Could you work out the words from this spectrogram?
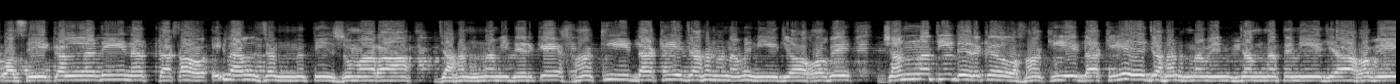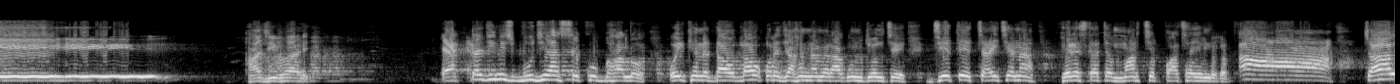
وسيق الذين اتقوا إلى الجنة زمرا জাহান্নামীদেরকে হাঁকিয়ে ডাকিয়ে জাহান্নামে নিয়ে যাওয়া হবে জান্নাতীদেরকেও হাঁকিয়ে ডাকিয়ে জাহান্নামে জান্নাতে নিয়ে যাওয়া হবে হাজি ভাই একটা জিনিস বুঝে আসছে খুব ভালো, ওইখানে দাও দাও করে জাহান নামের আগুন জ্বলছে, যেতে চাইছে না ফেরেস্তাতে মারছে পাছায় এমনি চাল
